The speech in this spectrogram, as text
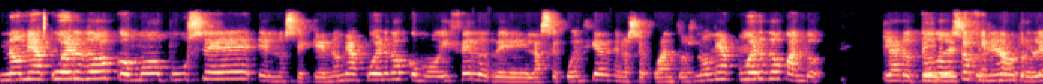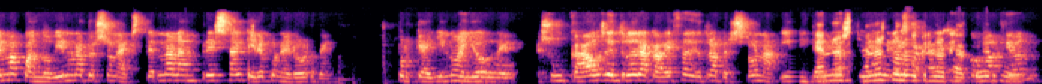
no me acuerdo cómo puse el no sé qué, no me acuerdo cómo hice lo de la secuencia de no sé cuántos, no me acuerdo cuando, claro, todo eso genera un problema cuando viene una persona externa a la empresa y quiere poner orden, porque allí no hay orden, es un caos dentro de la cabeza de otra persona. Ya no, es, solo que nos acuerde.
